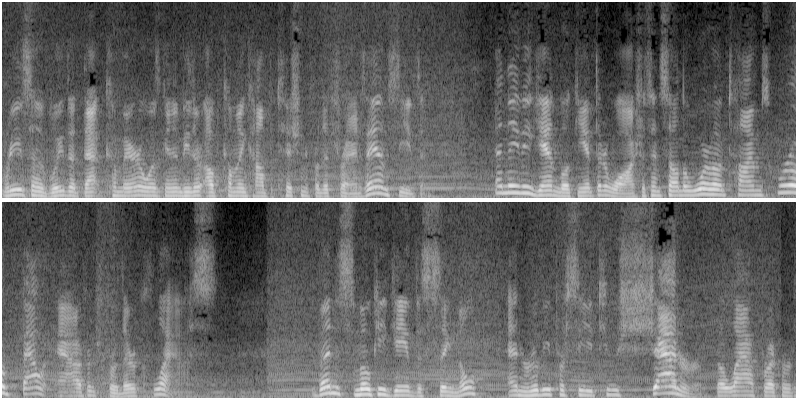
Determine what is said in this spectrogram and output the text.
reasonably that that Camaro was going to be their upcoming competition for the Trans Am season, and they began looking at their watches and saw the warm-up times were about average for their class. Then Smokey gave the signal, and Ruby proceeded to shatter the lap record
